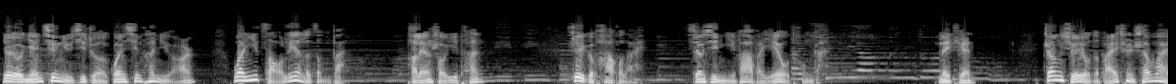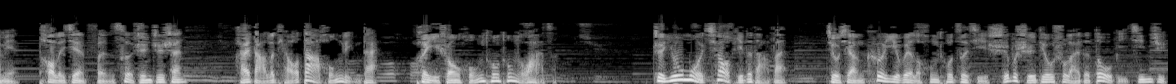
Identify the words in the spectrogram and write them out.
又有年轻女记者关心他女儿，万一早恋了怎么办？他两手一摊，这个怕不来，相信你爸爸也有同感。那天，张学友的白衬衫外面套了一件粉色针织衫，还打了条大红领带，配一双红彤彤的袜子。这幽默俏皮的打扮，就像刻意为了烘托自己时不时丢出来的逗比金句。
